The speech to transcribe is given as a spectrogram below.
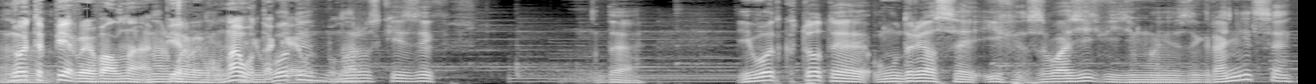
ну, это первая волна. Первая волна вот такая вот была. на русский язык. Да. И вот кто-то умудрялся их завозить, видимо, из-за границы.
